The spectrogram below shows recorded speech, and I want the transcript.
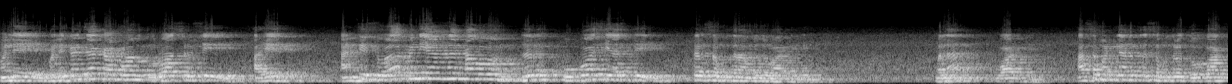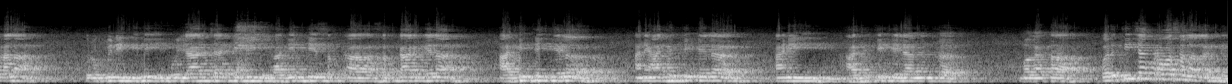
म्हणजे पलीकडच्या काठावर दुर्वास ऋषी आहेत. आणि ते सोळा खंडी अन्न खाऊन जर उपवासी असतील तर समुद्रामध्ये वाट येईल मला वाट गेली. असं म्हटल्यानंतर समुद्र जो भाग झाला. रुक्मिणी दिली पूजा अर्चा केली आदित्य सत्कार केला आदित्य केलं. आणि आदित्य केलं आणि आदित्य केल्यानंतर मग आता परतीच्या प्रवासाला लागली.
